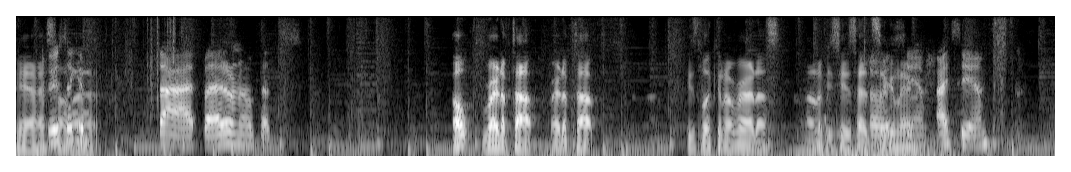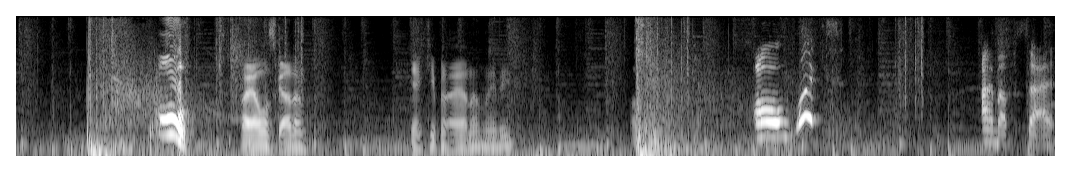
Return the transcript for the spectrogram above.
Yeah, I There's saw like a- that. that, but I don't know if that's. Oh, right up top, right up top. He's looking over at us. I don't know if you see his head Oh, I sticking see there. him. I see him. Oh! oh! I almost got him. Yeah, keep an eye on him, maybe. Oh, what? I'm upset.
